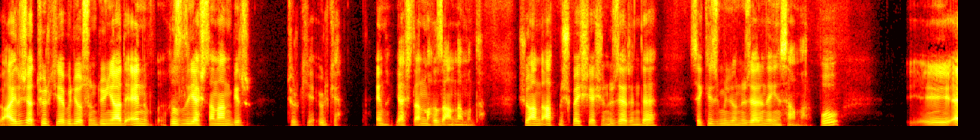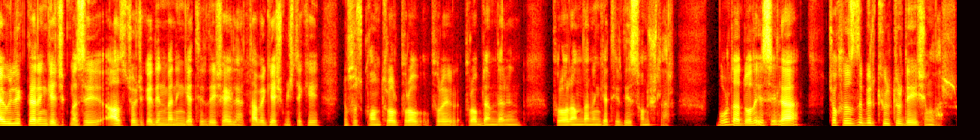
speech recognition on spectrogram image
Ve ayrıca Türkiye biliyorsun dünyada en hızlı yaşlanan bir Türkiye, ülke. En yaşlanma hızı anlamında. Şu anda 65 yaşın üzerinde 8 milyon üzerinde insan var. Bu e, evliliklerin gecikmesi, az çocuk edinmenin getirdiği şeyler. Tabii geçmişteki nüfus kontrol pro, pro, problemlerin, programlarının getirdiği sonuçlar. Burada dolayısıyla çok hızlı bir kültür değişimi var.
